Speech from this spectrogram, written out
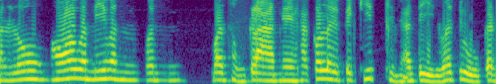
มันโล่ง เพราะว่าวันนี้วันวันวันสงกรานต์ไงคะก็เลยไปคิดถึงอดีตว่าอยู่กัน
